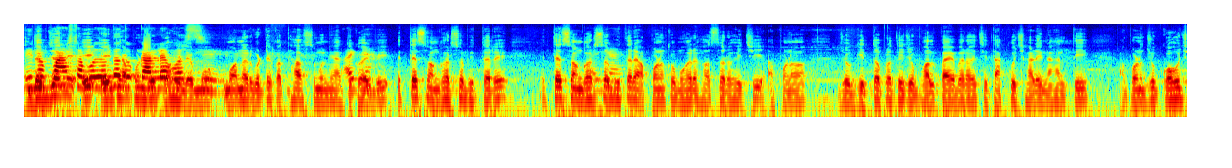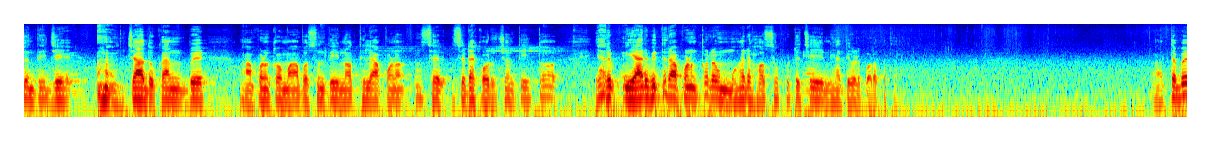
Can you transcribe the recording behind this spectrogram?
ଦିନ ପାଞ୍ଚଟା ପର୍ଯ୍ୟନ୍ତ ଦୋକାନରେ ବସି ମନରେ ଗୋଟେ କଥା ଆସୁଛି ମୁଁ ନିହାତି କହିବି ଏତେ ସଂଘର୍ଷ ଭିତରେ ଏତେ ସଂଘର୍ଷ ଭିତରେ ଆପଣଙ୍କ ମୁହଁରେ ହସ ରହିଛି ଆପଣ ଯେଉଁ ଗୀତ ପ୍ରତି ଯେଉଁ ଭଲ ପାଇବା ରହିଛି ତାକୁ ଛାଡ଼ି ନାହାନ୍ତି ଆପଣ ଯେଉଁ କହୁଛନ୍ତି ଯେ ଚା ଦୋକାନରେ ଆପଣଙ୍କ ମାଆ ବସନ୍ତି ନଥିଲେ ଆପଣ ସେଟା କରୁଛନ୍ତି ତ ୟାର ୟାର ଭିତରେ ଆପଣଙ୍କର ମୁହଁରେ ହସ ଫୁଟୁଛି ନିହାତି ଗୋଟେ ବଡ଼ କଥା ତେବେ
